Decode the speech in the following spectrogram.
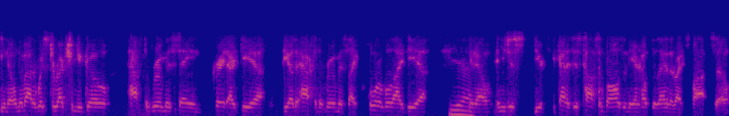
you know, no matter which direction you go, half the room is saying great idea, the other half of the room is like horrible idea. Yeah you know, and you just you're, you're kind of just tossing balls in the air and hope they land in the right spot. So,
